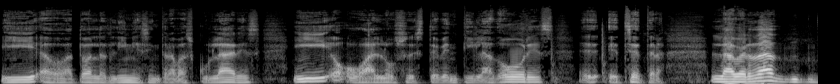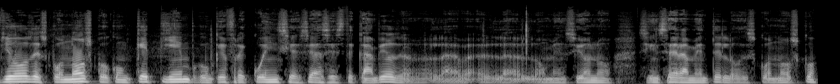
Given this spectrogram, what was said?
y a todas las líneas intravasculares y o a los este, ventiladores, etcétera. La verdad, yo desconozco con qué tiempo, con qué frecuencia se hace este cambio, lo menciono sinceramente, lo desconozco,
